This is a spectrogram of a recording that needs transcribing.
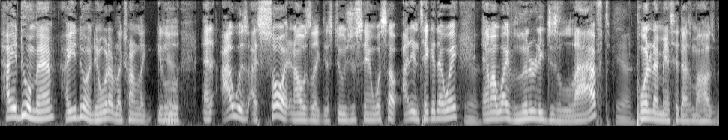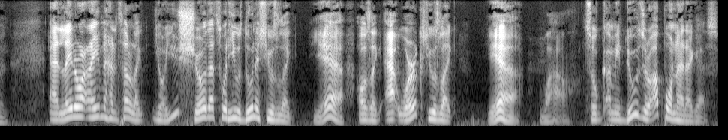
"How you doing, ma'am? How you doing? You know, whatever." Like trying to like get a Yeah. little. And I was, I saw it, and I was like, "This dude's just saying what's up." I didn't take it that way, Yeah. and my wife literally just laughed, Yeah. pointed at me, and said, "That's my husband." And later on, I even had to tell her like, "Yo, are you sure that's what he was doing?" And she was like, "Yeah." I was like, "At work?" She was like, "Yeah." Wow. So I mean, dudes are up on that, I guess.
